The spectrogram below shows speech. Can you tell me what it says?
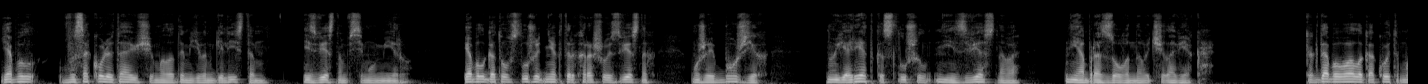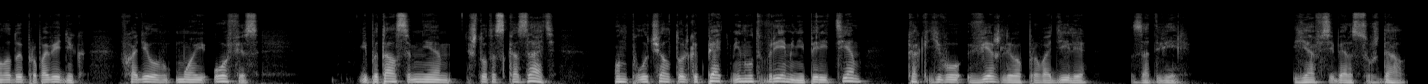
Я был высоко летающим молодым евангелистом, известным всему миру. Я был готов слушать некоторых хорошо известных мужей Божьих, но я редко слушал неизвестного, необразованного человека. Когда бывало какой-то молодой проповедник входил в мой офис и пытался мне что-то сказать, он получал только пять минут времени перед тем, как его вежливо проводили за дверь. Я в себя рассуждал.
